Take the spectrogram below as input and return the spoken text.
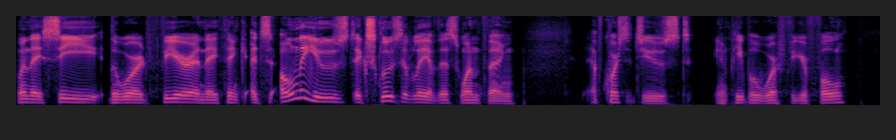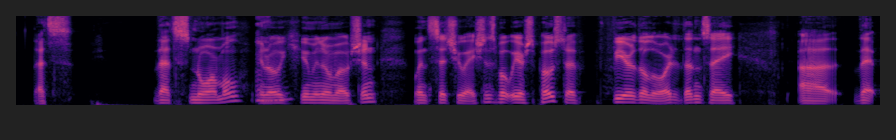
when they see the word fear and they think it's only used exclusively of this one thing. Of course, it's used. You know, people were fearful. That's that's normal. You know, human emotion when situations. But we are supposed to fear the Lord. It doesn't say uh, that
